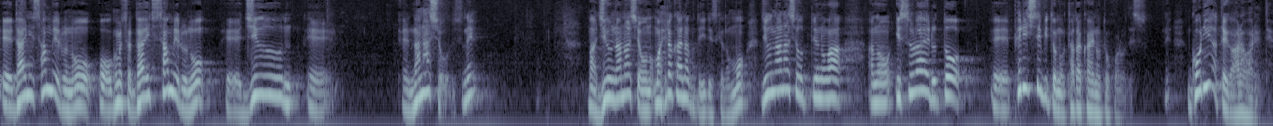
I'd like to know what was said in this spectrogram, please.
第2サムエルのごめんなさい第1サムエルの17章ですね、まあ、17章の、まあ、開かなくていいですけども17章っていうのはあのイスラエルとペリシテ人の戦いのところです。ゴリアテが現れて。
